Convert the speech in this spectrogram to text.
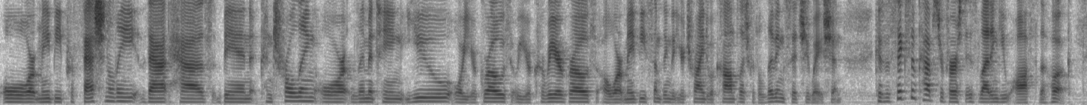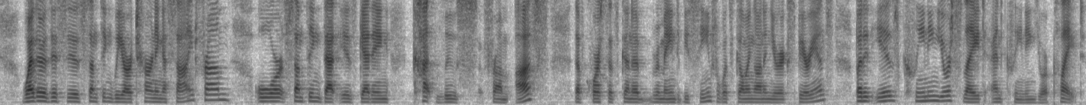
or maybe professionally that has been controlling or limiting you or your growth or your career growth or maybe something that you're trying to accomplish with a living situation. Because the Six of Cups reversed is letting you off the hook. Whether this is something we are turning aside from or something that is getting cut loose from us. Of course, that's going to remain to be seen for what's going on in your experience, but it is cleaning your slate and cleaning your plate.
